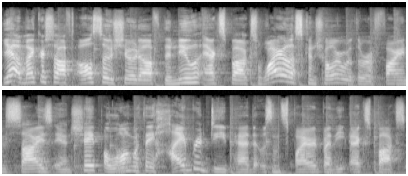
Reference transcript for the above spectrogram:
Yeah, Microsoft also showed off the new Xbox wireless controller with a refined size and shape, along with a hybrid D-pad that was inspired by the Xbox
